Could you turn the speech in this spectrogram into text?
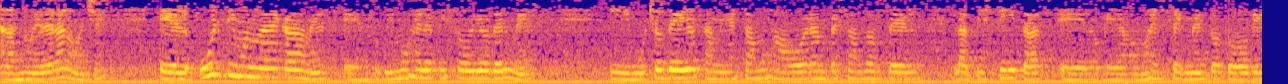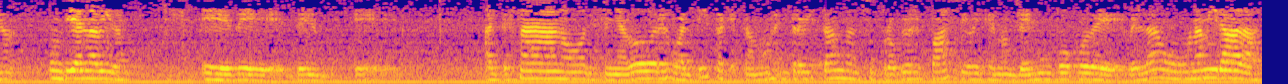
a las 9 de la noche. El último 9 de cada mes eh, subimos el episodio del mes y muchos de ellos también estamos ahora empezando a hacer las visitas, eh, lo que llamamos el segmento Todo día, un día en la vida, eh, de artesanos, diseñadores o artistas que estamos entrevistando en sus propios espacios y que nos den un poco de, ¿verdad? Una mirada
